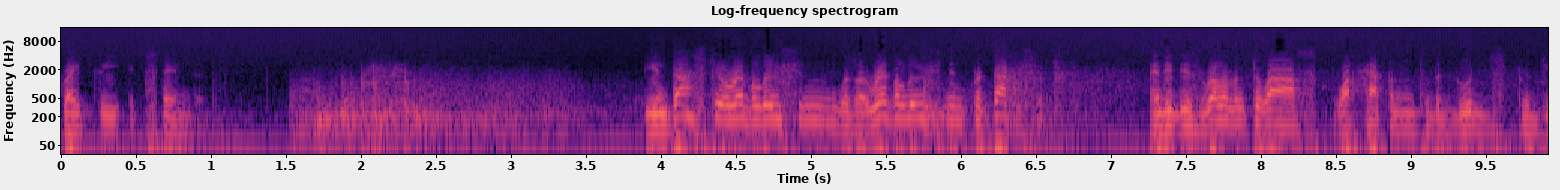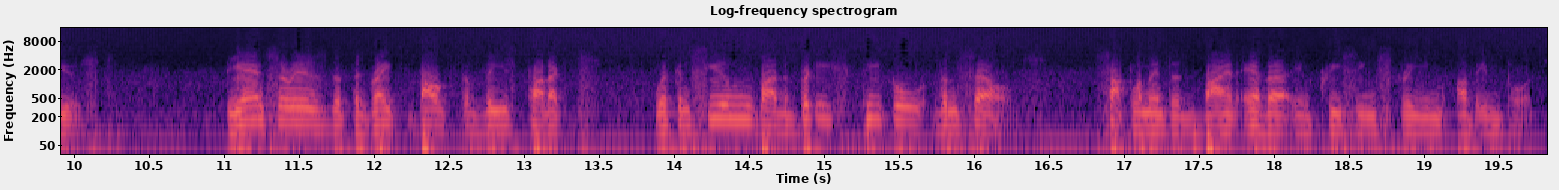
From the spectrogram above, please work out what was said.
greatly extended. The Industrial Revolution was a revolution in production, and it is relevant to ask what happened to the goods produced. The answer is that the great bulk of these products were consumed by the British people themselves, supplemented by an ever-increasing stream of imports.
